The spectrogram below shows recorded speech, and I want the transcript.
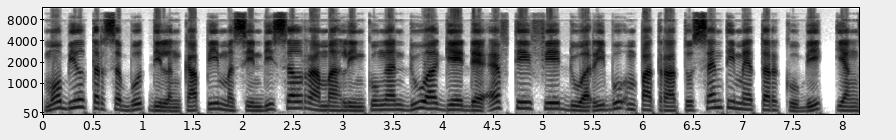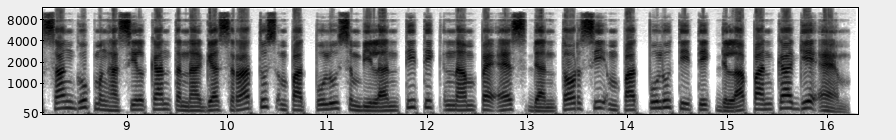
mobil tersebut dilengkapi mesin diesel ramah lingkungan 2G DFTV 2400 cm3 yang sanggup menghasilkan tenaga 149.6 PS dan torsi 40.8 kgm.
